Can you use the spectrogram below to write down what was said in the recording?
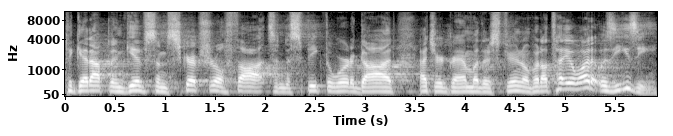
to get up and give some scriptural thoughts and to speak the word of God at your grandmother's funeral. But I'll tell you what, it was easy.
